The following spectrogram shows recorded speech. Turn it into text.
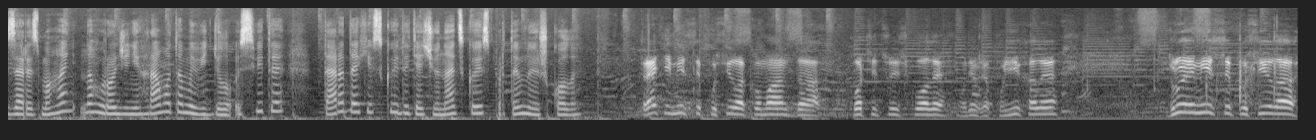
Призери змагань нагороджені грамотами відділу освіти та Радехівської дитячо-юнацької спортивної школи. Третє місце посіла команда Корчинської школи, вони вже поїхали. Друге місце посіла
